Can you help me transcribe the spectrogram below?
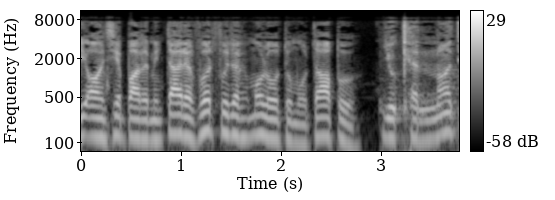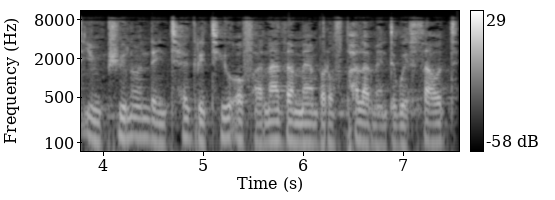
Die ANC parlementêre woordvoerder Moloto Motapu You cannot impugn on the integrity of another member of parliament without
